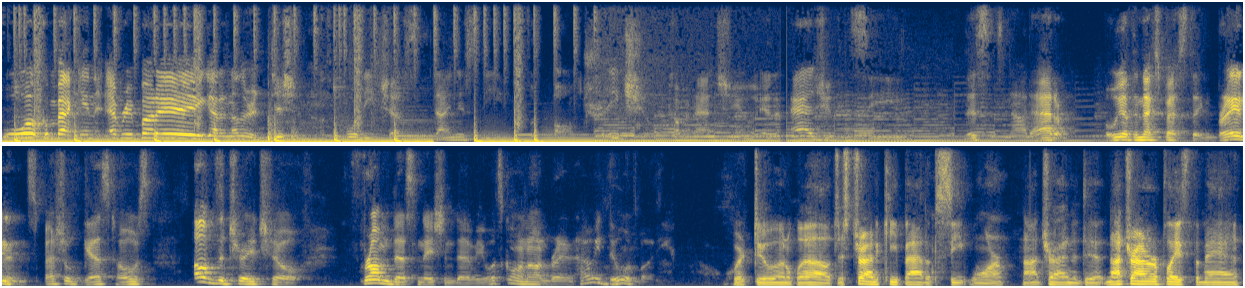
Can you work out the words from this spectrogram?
Welcome back in, everybody. Got another edition of the 4D Chess Dynasty Football Trade Show coming at you. And as you can see, this is not Adam, but we got the next best thing. Brandon, special guest host of the trade show from Destination Devy. What's going on, Brandon? How are we doing, buddy? We're doing well. Just trying to keep Adam's seat warm. Not trying to do not trying to replace the man,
